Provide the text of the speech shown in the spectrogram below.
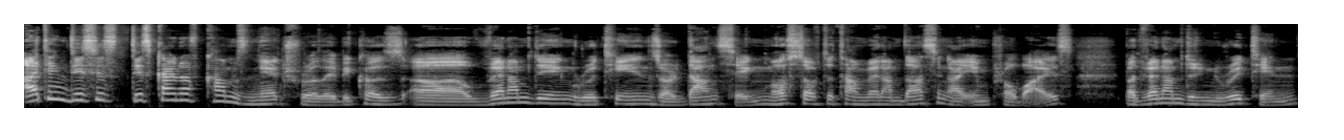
I think this is this kind of comes naturally because uh, when I'm doing routines or dancing, most of the time when I'm dancing I improvise, but when I'm doing routine,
